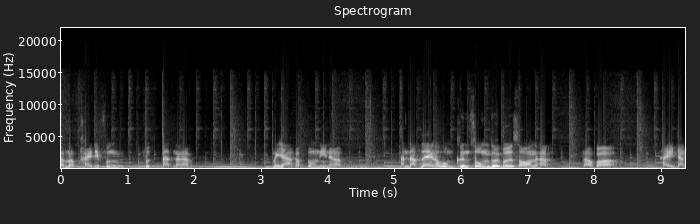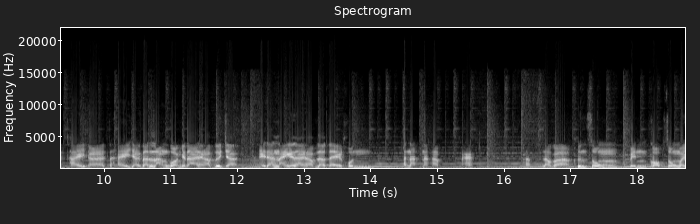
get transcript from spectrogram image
สำหรับใครที่ฝึกฝึกตัดนะครับ ไม่ยากครับตรงนี้นะครับ อันดับแรกครับผมขึ้นทรงด้วยเบอร์สองนะครับแล้วก็ไถจากไถเอ่อไถจากด้านหลังก่อนก็ได้นะครับ หรือจะไถด้านไหนก็ได้ครับ แล้วแต่คนถนัดนะครับนะครับ เราก็ขึ้นทรงเป็นกรอบทรงไว้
